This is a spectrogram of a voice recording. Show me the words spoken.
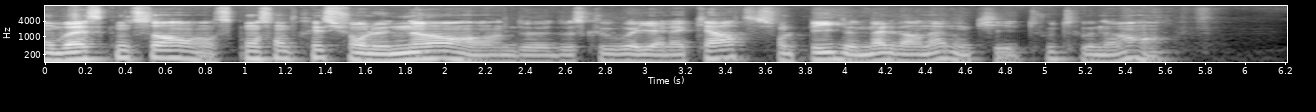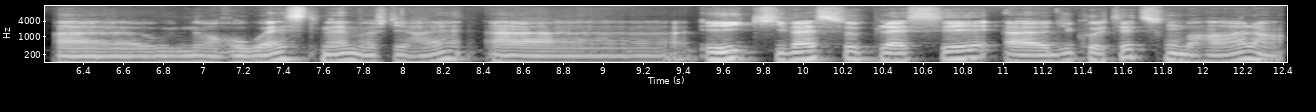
on va se, concentrer, se concentrer sur le nord de, de ce que vous voyez à la carte, sur le pays de Malvarna, donc qui est tout au nord, euh, au nord-ouest même, je dirais, euh, et qui va se placer euh, du côté de Sombral.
